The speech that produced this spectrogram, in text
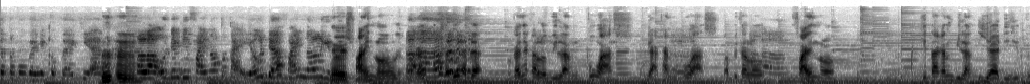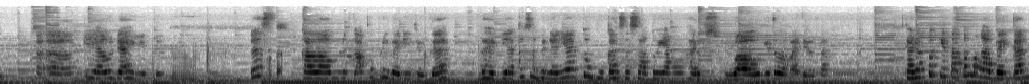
ketemu banyak kebahagiaan. Mm-mm. Kalau udah di final tuh kayak ya udah final gitu. Ya final. Makanya Uh-uh. tadi ada makanya kalau bilang puas nggak akan Uh. puas. Tapi kalau Heeh, final kita kan bilang iya di situ. heeh. Iya udah gitu. Hmm. Terus kalau menurut aku pribadi juga bahagia tuh sebenarnya tuh bukan sesuatu yang harus wow gitu loh Pak Delta. Kadang tuh kita tuh mengabaikan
